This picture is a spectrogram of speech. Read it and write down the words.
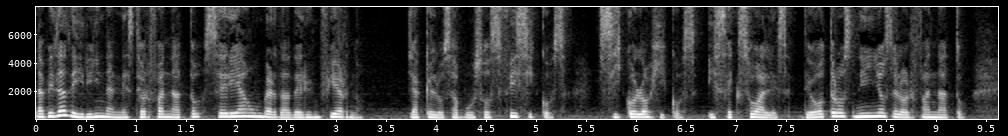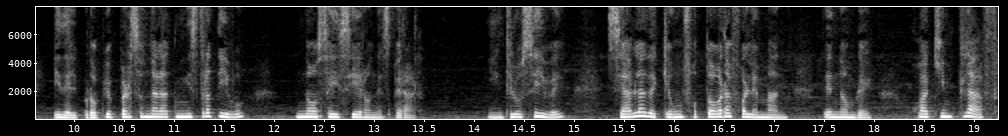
la vida de Irina en este orfanato sería un verdadero infierno, ya que los abusos físicos, psicológicos y sexuales de otros niños del orfanato y del propio personal administrativo no se hicieron esperar. Inclusive, se habla de que un fotógrafo alemán de nombre Joachim Plaff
